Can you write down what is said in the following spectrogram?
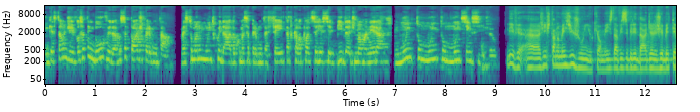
em questão de você tem dúvida, você pode perguntar, mas tomando muito cuidado como essa pergunta é feita, porque ela pode ser recebida de uma maneira muito, muito, muito sensível. Lívia, a gente está no mês de junho, que é o mês da visibilidade LGBT+.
